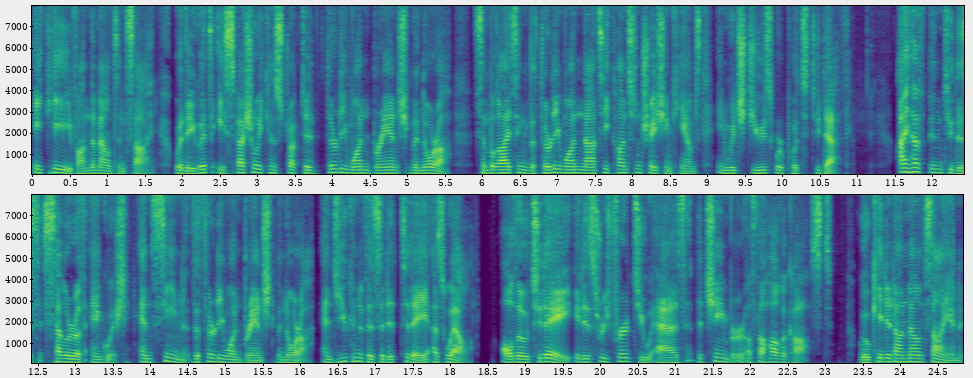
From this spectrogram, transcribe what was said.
a cave on the mountainside, where they lit a specially constructed 31 branch menorah, symbolizing the 31 Nazi concentration camps in which Jews were put to death. I have been to this cellar of anguish and seen the 31 branched menorah, and you can visit it today as well although today it is referred to as the Chamber of the Holocaust. Located on Mount Zion,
